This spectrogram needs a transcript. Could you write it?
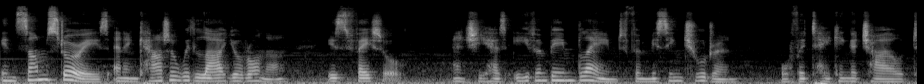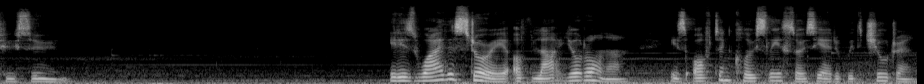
In some stories, an encounter with La Llorona is fatal, and she has even been blamed for missing children or for taking a child too soon. It is why the story of La Llorona is often closely associated with children.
